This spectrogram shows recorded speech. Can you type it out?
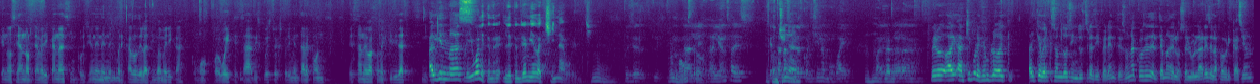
que no sean norteamericanas incursionen en el mercado de Latinoamérica, como Huawei que está dispuesto a experimentar con esta nueva conectividad. 5G. ¿Alguien más? Pero igual le tendré, le tendría miedo a China, güey. China. Pues el- Un la- monstruo. La, alianza es que con están China. haciendo con China Mobile Ujú, para claro. entrar a Pero hay- aquí, por ejemplo, hay que, hay que ver que son dos industrias diferentes. Una cosa es el tema de los celulares, de la fabricación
